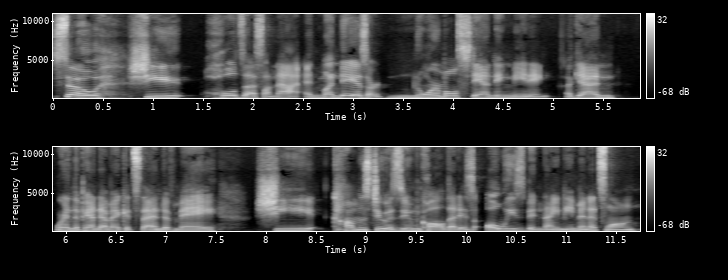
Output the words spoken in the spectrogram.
So she holds us on that. And Monday is our normal standing meeting. Again, we're in the pandemic, it's the end of May. She comes to a Zoom call that has always been 90 minutes long.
